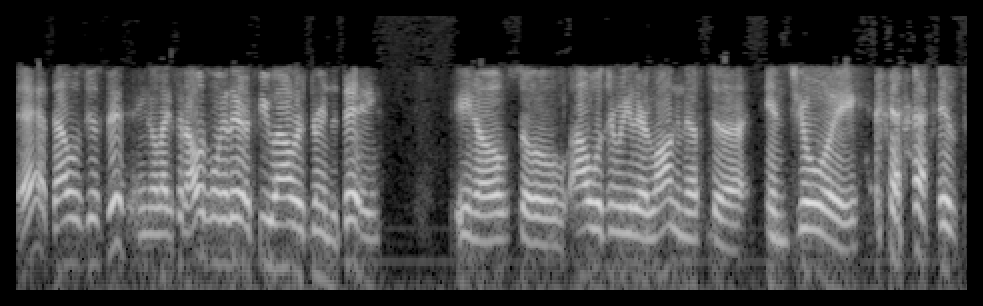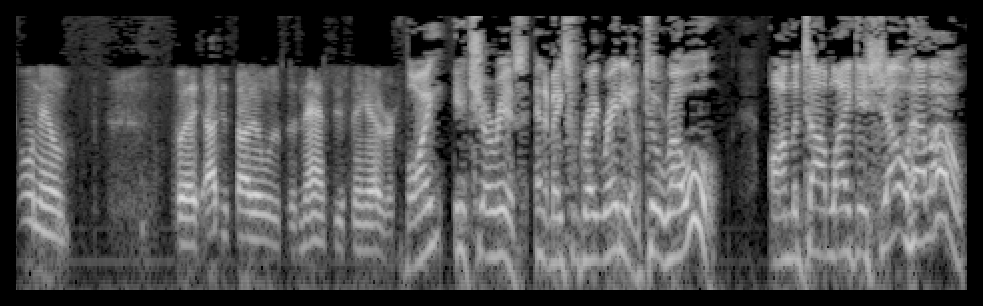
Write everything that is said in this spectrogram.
Yeah, that was just it. You know, like I said, I was only there a few hours during the day, you know, so I wasn't really there long enough to enjoy his toenails. But I just thought it was the nastiest thing ever. Boy, it sure is. And it makes for great radio, too. Raul, on the Tom Leykis show, hello.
